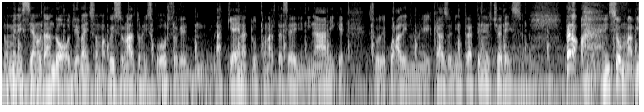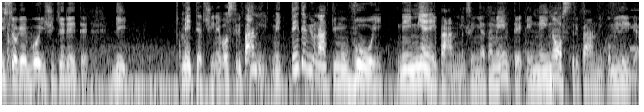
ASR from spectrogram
non me ne stiano dando oggi, ma insomma questo è un altro discorso che attiene a tutta un'altra serie di dinamiche sulle quali non è il caso di intrattenerci adesso. Però, insomma, visto che voi ci chiedete di metterci nei vostri panni, mettetevi un attimo voi nei miei panni segnatamente e nei nostri panni come Lega,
